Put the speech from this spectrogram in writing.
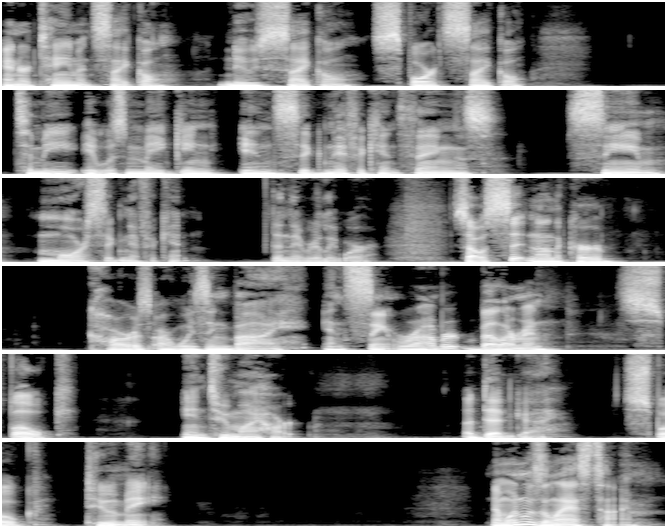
entertainment cycle, news cycle, sports cycle, to me, it was making insignificant things seem more significant than they really were. So I was sitting on the curb, cars are whizzing by, and St. Robert Bellarmine spoke into my heart. A dead guy spoke to me. Now, when was the last time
